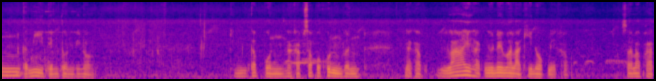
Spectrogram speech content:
นๆก็มีเต็มต้นพี่น้อง กินกับปนนะครับสรรพคุณเพิ่นนะครับหลายหักอยู่ในมาลาคีนกเนี่ยครับสารพัด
